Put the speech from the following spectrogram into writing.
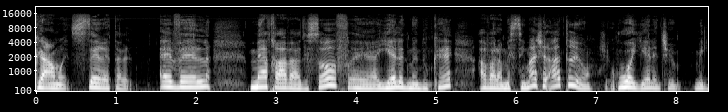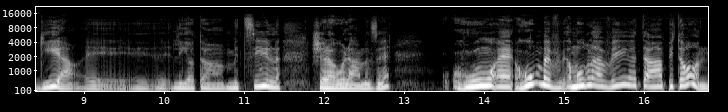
לגמרי סרט על אבל מההתחלה ועד הסוף, אה, הילד מדוכא, אבל המשימה של אטריו, שהוא הילד שמגיע אה, להיות המציל של העולם הזה, הוא, אה, הוא אמור להביא את הפתרון,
